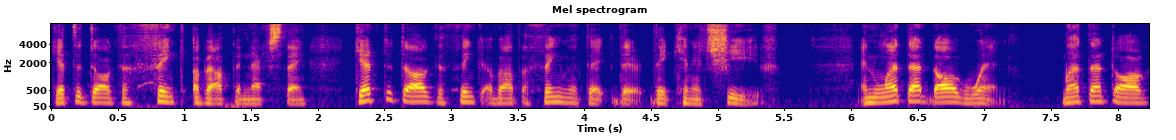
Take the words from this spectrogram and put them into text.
Get the dog to think about the next thing. Get the dog to think about the thing that they, they, they can achieve. And let that dog win. Let that dog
